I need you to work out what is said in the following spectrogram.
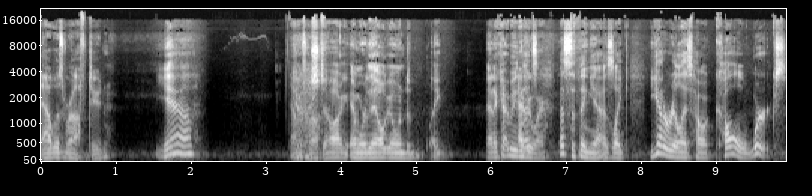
that was rough dude yeah that was rough dog. And were they all going to like? And I, I mean, Everywhere. That's, that's the thing. Yeah, is like you got to realize how a call works.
